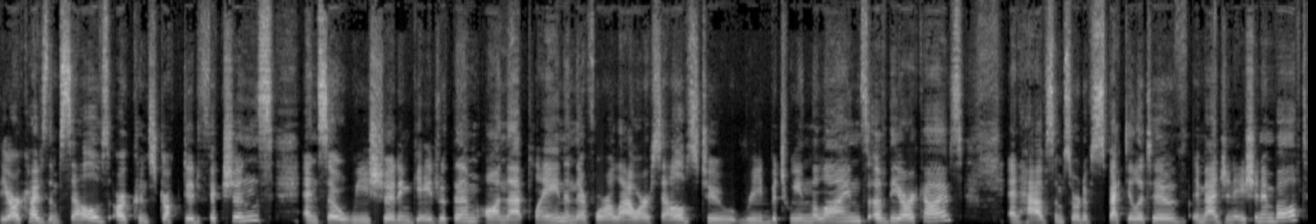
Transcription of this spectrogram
the archives themselves are constructed fictions and so we should engage with them on that plane and therefore allow ourselves to read between the lines of the archives and have some sort of speculative imagination involved.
